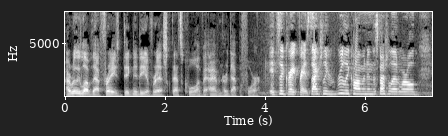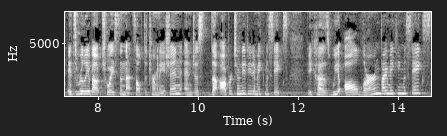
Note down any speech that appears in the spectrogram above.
I really love that phrase, dignity of risk. That's cool. I've, I haven't heard that before. It's a great phrase. It's actually really common in the special ed world. It's really about choice and that self determination and just the opportunity to make mistakes because we all learn by making mistakes.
